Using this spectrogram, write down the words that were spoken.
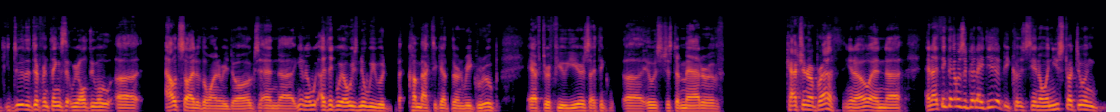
do the different things that we all do uh, outside of the winery dogs and uh, you know i think we always knew we would come back together and regroup after a few years i think uh, it was just a matter of catching our breath you know and uh, and i think that was a good idea because you know when you start doing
